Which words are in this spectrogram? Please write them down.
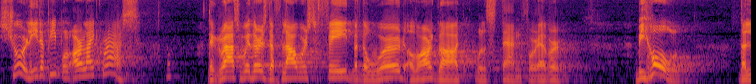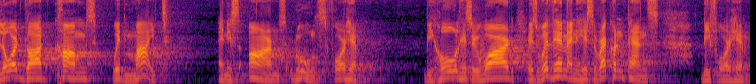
Surely the people are like grass. The grass withers, the flowers fade, but the word of our God will stand forever. Behold, the Lord God comes with might, and his arms rules for him. Behold, his reward is with him, and his recompense before him.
